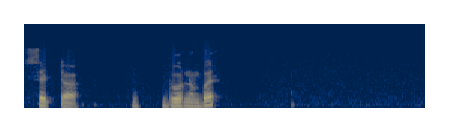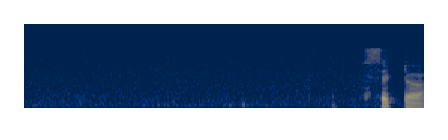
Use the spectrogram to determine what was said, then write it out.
set uh, door number. Set uh,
